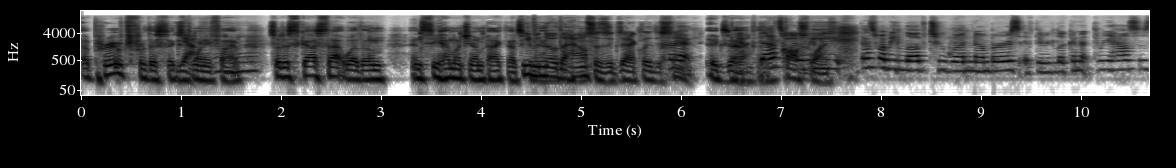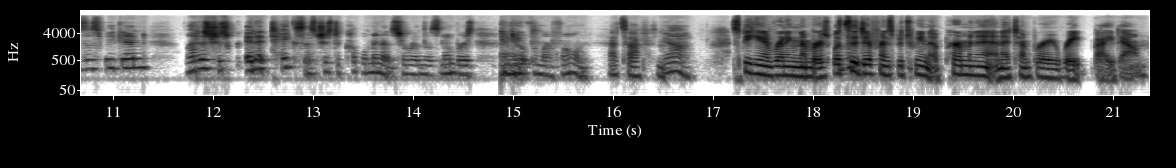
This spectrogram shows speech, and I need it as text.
approved for the 625 Mhm. So discuss that with them and see how much impact that's even gonna Even though have. the house is exactly the Correct. same. Exactly. That's why we Cost-wise. that's why we love to run numbers. If they're looking at three houses this weekend, let us just and it takes us just a couple minutes to run those numbers. We can do it from our phone. That's awesome. Yeah. Speaking of running numbers, what's the difference between a permanent and a temporary rate buy down?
